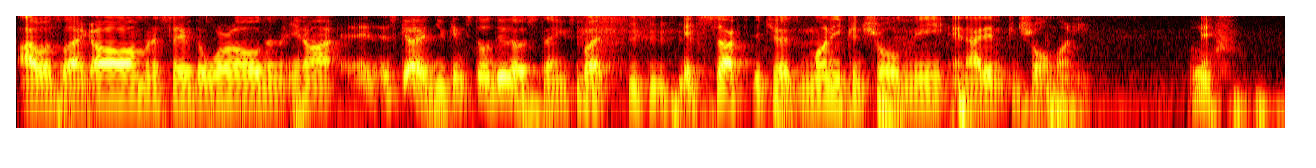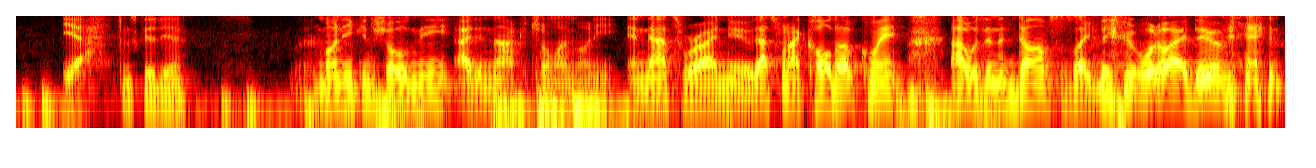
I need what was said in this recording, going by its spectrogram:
I was like, oh, I'm gonna save the world, and you know, I, it's good. You can still do those things, but it sucked because money controlled me, and I didn't control money. Oof. Yeah. That's good, yeah. Money controlled me. I did not control my money. And that's where I knew. That's when I called up Quint. I was in the dumps. I was like, dude, what do I do, man?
